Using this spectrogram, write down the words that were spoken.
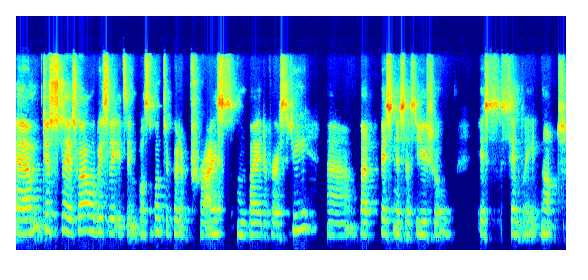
Um, just as well, obviously, it's impossible to put a price on biodiversity, uh, but business as usual is simply not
